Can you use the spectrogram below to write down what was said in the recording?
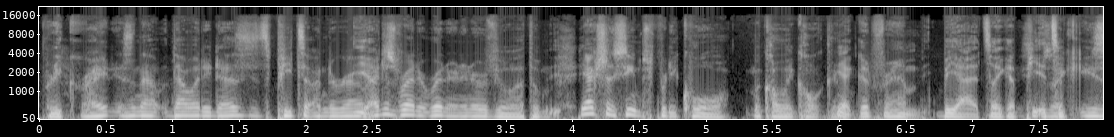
Pretty Right? Isn't that that what he does? It's Pizza Underground. Yeah. I just read it, read an interview with him. He actually seems pretty cool, Macaulay Culkin. yeah, good for him. But yeah, it's like a He's it's like, he's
